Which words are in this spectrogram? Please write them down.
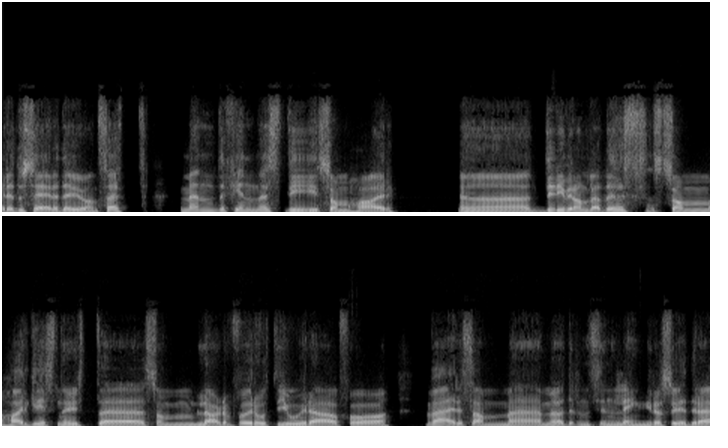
redusere det uansett. Men det finnes de som har eh, driver annerledes, som har grisene ute, som lar dem få rote i jorda og få være sammen med mødrene sine lenger osv. Så.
